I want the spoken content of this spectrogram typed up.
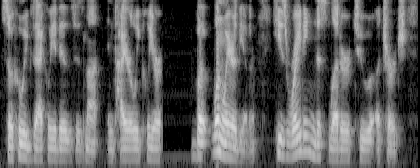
so who exactly it is is not entirely clear. But one way or the other, he's writing this letter to a church,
